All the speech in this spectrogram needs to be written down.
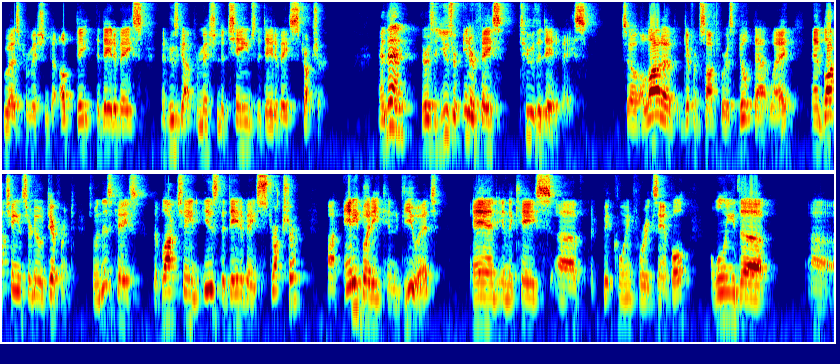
who has permission to update the database, and who's got permission to change the database structure. And then there's a user interface to the database. So a lot of different software is built that way, and blockchains are no different. So in this case, the blockchain is the database structure. Uh, anybody can view it. And in the case of Bitcoin, for example, only the uh,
